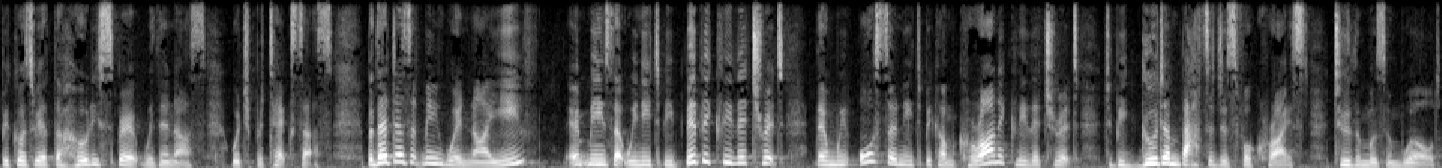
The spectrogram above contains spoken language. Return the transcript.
because we have the Holy Spirit within us, which protects us. But that doesn't mean we're naive. It means that we need to be biblically literate. Then we also need to become Quranically literate to be good ambassadors for Christ to the Muslim world.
